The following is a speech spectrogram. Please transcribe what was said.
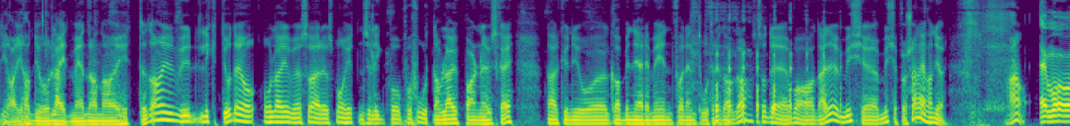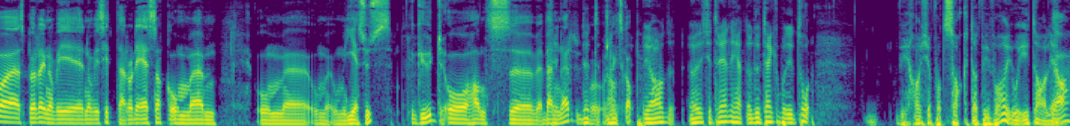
Ja, jeg hadde jo leid med en eller annen hytte, da. Vi likte jo det å, å leie med så er det småhytten som ligger på, på foten av Lauparen, husker jeg. Der kunne jo gabinere meg inn for en to-tre dager. Så det var Nei, det er mye, mye forskjell jeg kan gjøre. Ja. Jeg må eh, spørre deg når vi, når vi sitter her, og det er snakk om, um, om, eh, om, om Jesus, Gud og hans eh, venner Det- det- og slektskap. Ja, det er ikke treenigheten. Du tenker på de tolv Vi har ikke fått sagt at vi var jo i Italia. Ja,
